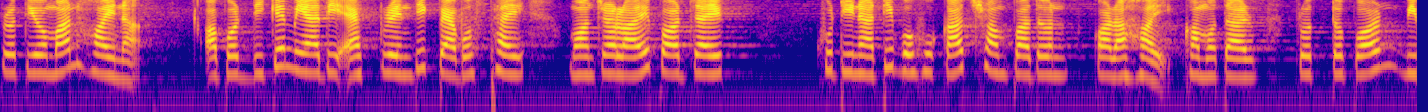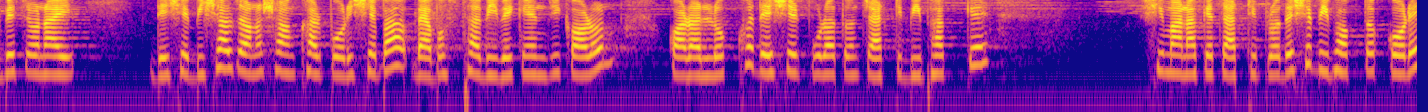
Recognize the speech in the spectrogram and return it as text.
প্রতীয়মান হয় না। অপরদিকে, মেয়াদি এক কেন্দ্রিক ব্যবস্থায় মন্ত্রণালয় পর্যায়ে খুঁটিনাটি বহু কাজ সম্পাদন করা হয়। ক্ষমতার প্রত্যর্পণ, বিবেচনায় দেশে বিশাল জনসংখ্যার পরিষেবা, ব্যবস্থা বিবেকেন্দ্রীকরণ করার লক্ষ্য দেশের পুরাতন চারটি বিভাগকে, সীমানাকে চারটি প্রদেশে বিভক্ত করে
